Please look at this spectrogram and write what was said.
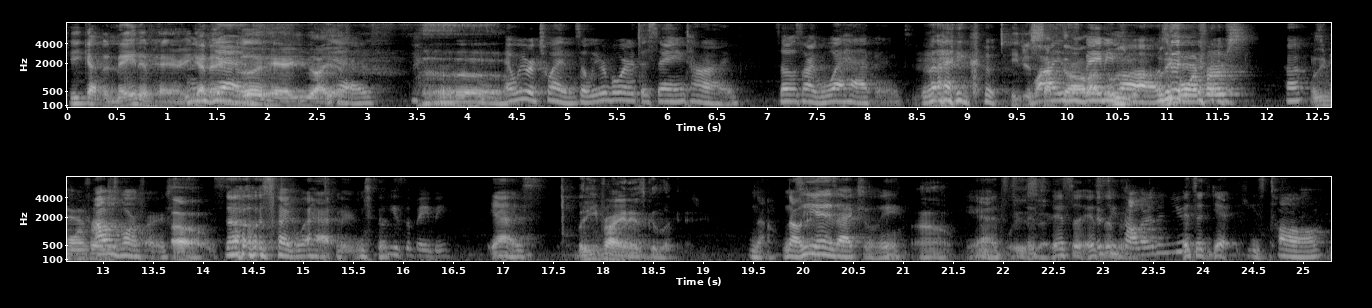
he got the native hair, he got that Yes. good hair? You be like, Yes. "Ugh." And we were twins, so we were born at the same time. So it's like, what happened? Mm. Like, he just why sucked is it all this up. baby was, bald? was he born first? huh? Was he born first? I was born first. Oh, So it's like, what happened? So he's the baby. Yes. but he probably ain't as good looking as you. No, no, he is actually. Oh, Yeah, it's it's, it's a it's Is a, he taller than you? It's a yeah. He's tall.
